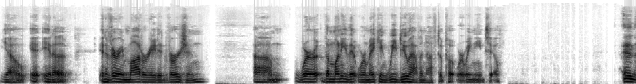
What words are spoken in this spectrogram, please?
you know, in, in a in a very moderated version, um, where the money that we're making, we do have enough to put where we need to. And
